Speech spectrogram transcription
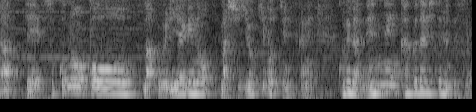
あってそこのこう、まあ、売上の、まあ、市場規模っていうんですかねこれが年々拡大してるんですよ。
